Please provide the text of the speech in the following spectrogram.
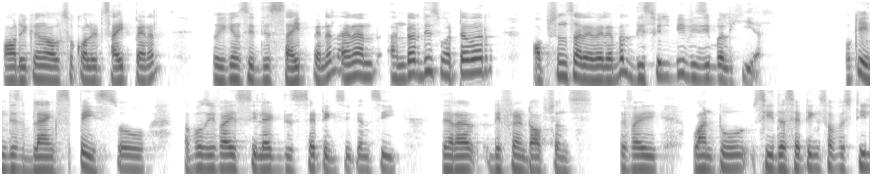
or you can also call it side panel. So you can see this side panel and under this whatever options are available this will be visible here. Okay in this blank space. So suppose if i select these settings you can see there are different options. If i want to see the settings of a steel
